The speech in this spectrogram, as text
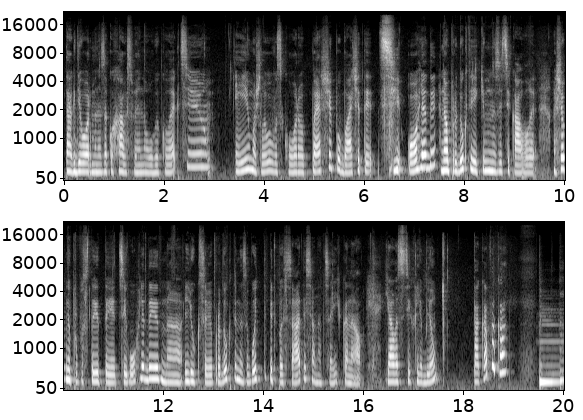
Так, Dior мене закохав своєю новою колекцією. І, можливо, ви скоро перші побачите ці огляди на продукти, які мене зацікавили. А щоб не пропустити ці огляди на люксові продукти, не забудьте підписатися на цей канал. Я вас всіх люблю. Пока-пока!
